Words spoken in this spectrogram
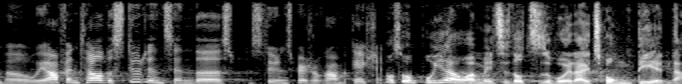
So we often tell the students in the s- student spiritual convocation 他说不要啊，每次都只回来充电呐、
